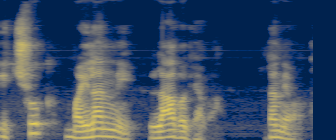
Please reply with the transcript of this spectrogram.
इच्छुक महिलांनी लाभ घ्यावा. धन्यवाद.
